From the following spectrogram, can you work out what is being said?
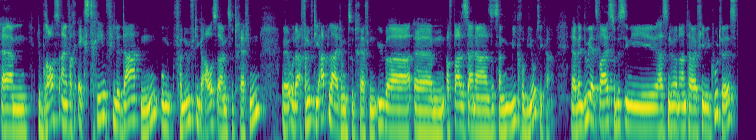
ähm, du brauchst einfach extrem viele Daten, um vernünftige Aussagen zu treffen äh, oder vernünftige Ableitungen zu treffen über ähm, auf Basis deiner sozusagen Mikrobiotika. Ja, wenn du jetzt weißt, du bist irgendwie hast einen höheren Anteil Firmicutes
